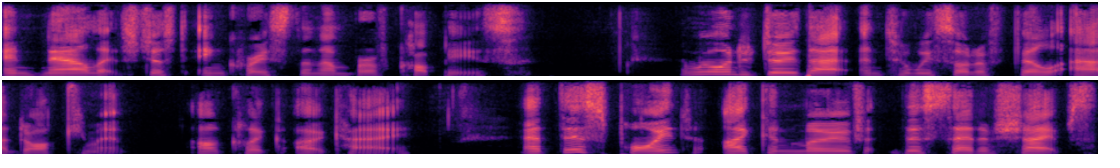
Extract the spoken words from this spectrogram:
And now let's just increase the number of copies. And we want to do that until we sort of fill our document. I'll click OK. At this point, I can move this set of shapes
